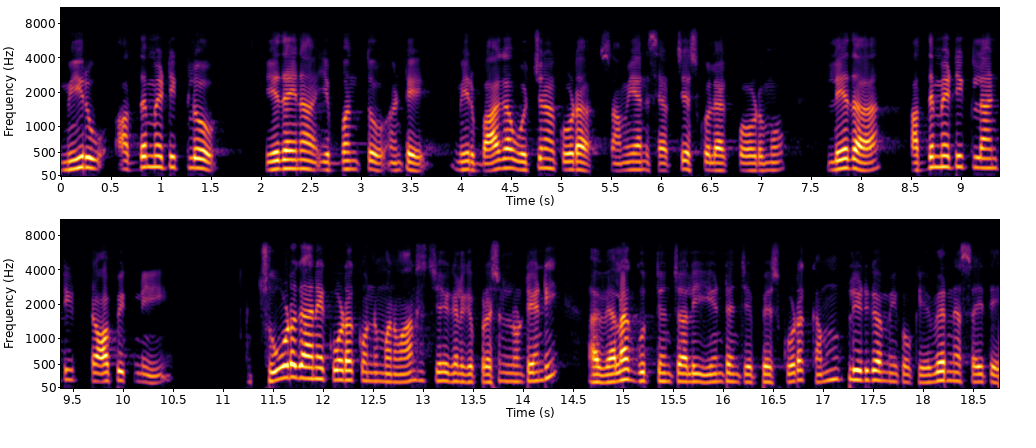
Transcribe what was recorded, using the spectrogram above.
మీరు అథమెటిక్లో ఏదైనా ఇబ్బందితో అంటే మీరు బాగా వచ్చినా కూడా సమయాన్ని సెట్ చేసుకోలేకపోవడము లేదా అథమెటిక్ లాంటి టాపిక్ని చూడగానే కూడా కొన్ని మనం ఆన్సర్ చేయగలిగే ప్రశ్నలు ఉంటాయండి అవి ఎలా గుర్తించాలి ఏంటని చెప్పేసి కూడా కంప్లీట్గా మీకు ఒక అవేర్నెస్ అయితే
